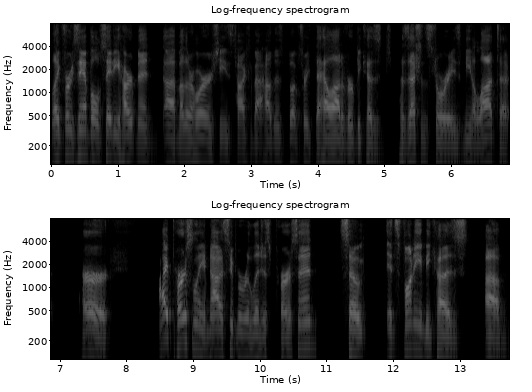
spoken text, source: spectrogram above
like for example sadie hartmann uh, mother horror she's talked about how this book freaked the hell out of her because possession stories mean a lot to her. I personally am not a super religious person so it's funny because um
